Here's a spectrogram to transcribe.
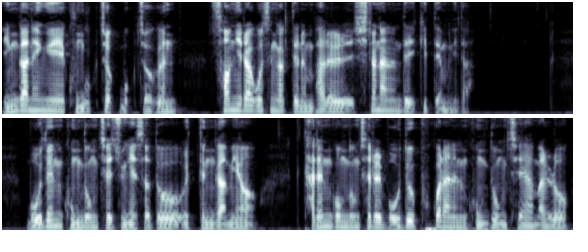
인간 행위의 궁극적 목적은 선이라고 생각되는 바를 실현하는 데 있기 때문이다. 모든 공동체 중에서도 으뜸가며 다른 공동체를 모두 포괄하는 공동체야말로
